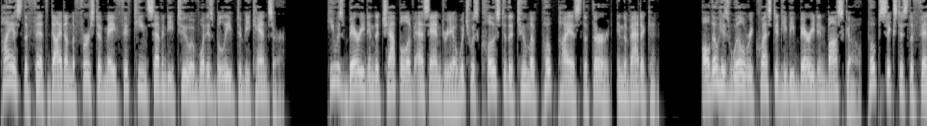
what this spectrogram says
Pius V died on 1 May 1572 of what is believed to be cancer. He was buried in the chapel of S. Andrea which was close to the tomb of Pope Pius III, in the Vatican. Although his will requested he be buried in Bosco, Pope Sixtus V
